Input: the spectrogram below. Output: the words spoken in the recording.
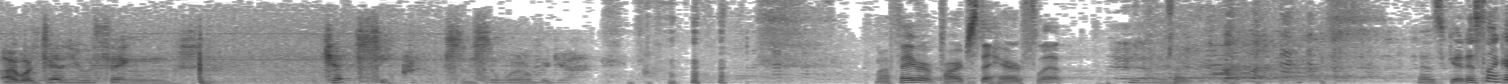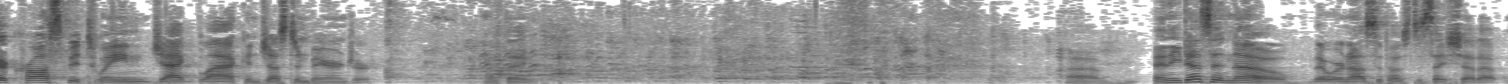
I will tell you things kept secret since the world began. My favorite part's the hair flip. That's good. It's like a cross between Jack Black and Justin Barringer, I think. um, and he doesn't know that we're not supposed to say shut up.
